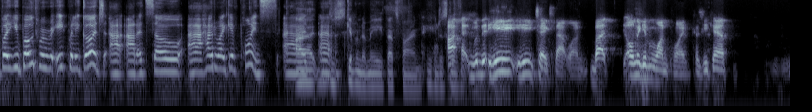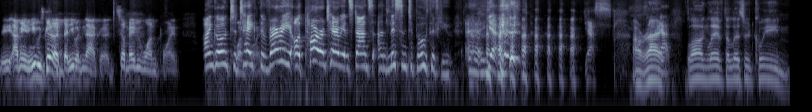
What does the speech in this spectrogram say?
but you both were equally good at, at it. So, uh, how do I give points? Uh, Uh, uh, just give them to me. That's fine. You can just give. I, he he takes that one, but only give him one point because he can't. I mean, he was good, but he wasn't that good. So maybe one point. I'm going to one take point. the very authoritarian stance and listen to both of you. Uh, yeah, yes. All right. Yeah. Long live the lizard queen.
